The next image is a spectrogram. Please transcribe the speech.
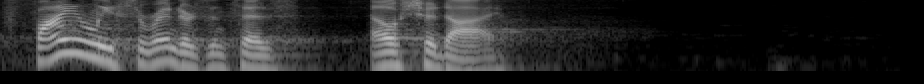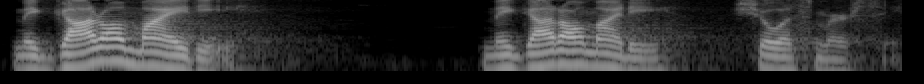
finally surrenders and says, El Shaddai. May God Almighty, may God Almighty show us mercy.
